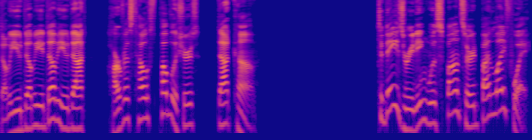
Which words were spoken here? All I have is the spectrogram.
www.harvesthousepublishers.com. Today's reading was sponsored by Lifeway.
